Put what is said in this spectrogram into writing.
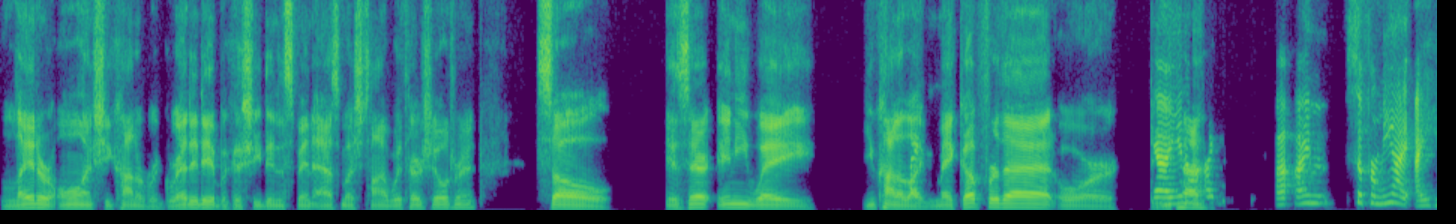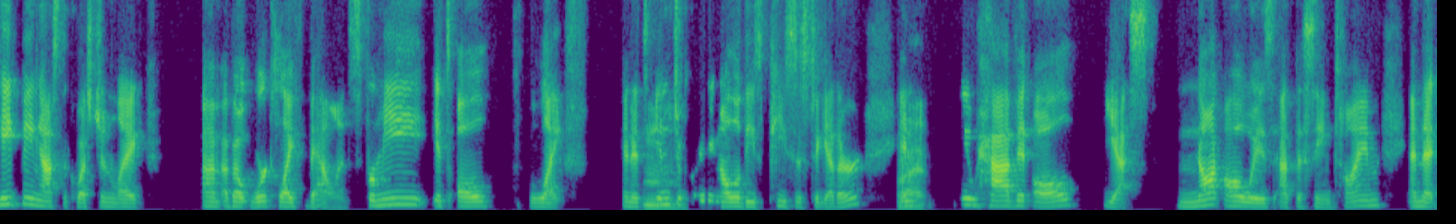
later on she kind of regretted it because she didn't spend as much time with her children. So, is there any way you kind of like make up for that, or yeah, you, you know, I, am so for me, I I hate being asked the question like um, about work life balance. For me, it's all life and it's mm. integrating all of these pieces together and right. you have it all yes not always at the same time and that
